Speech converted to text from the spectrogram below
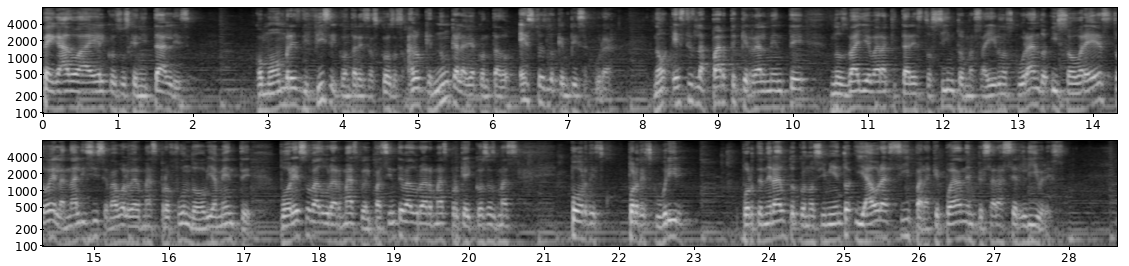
pegado a él con sus genitales. Como hombre es difícil contar esas cosas, algo que nunca le había contado. Esto es lo que empieza a curar, ¿no? Esta es la parte que realmente nos va a llevar a quitar estos síntomas, a irnos curando. Y sobre esto el análisis se va a volver más profundo, obviamente por eso va a durar más, pero el paciente va a durar más porque hay cosas más por, por descubrir, por tener autoconocimiento y ahora sí para que puedan empezar a ser libres.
